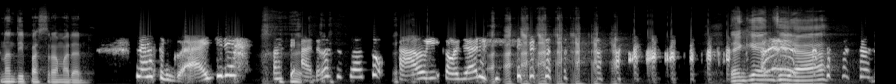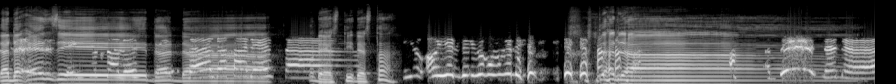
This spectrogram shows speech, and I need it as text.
nanti pas Ramadan? Nah tunggu aja deh, pasti adalah sesuatu kali kalau jadi. Thank you Enzi ya. Dadah Enzi. Dadah. Dadah, Kak Desta. Oh Desti, Desta. Iya, oh iya, jadi gue ngomongnya Desti. Dadah. Dadah.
